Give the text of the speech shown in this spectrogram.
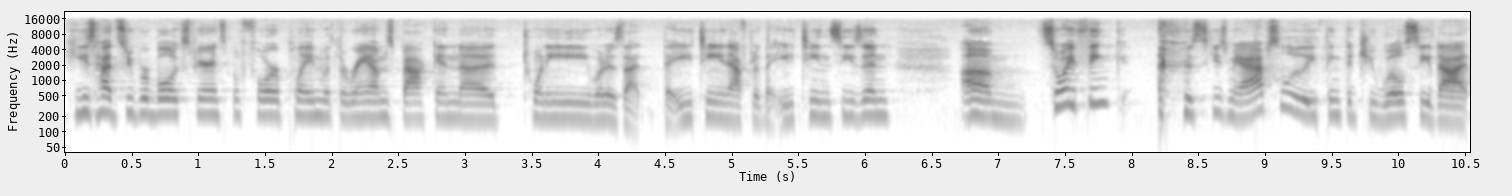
He's had Super Bowl experience before playing with the Rams back in uh, 20, what is that, the 18 after the 18 season. Um, so I think excuse me, I absolutely think that you will see that.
